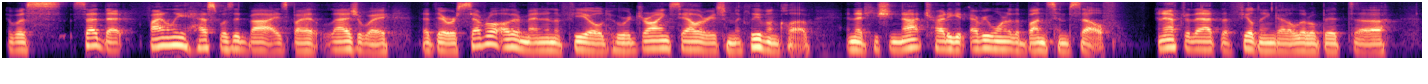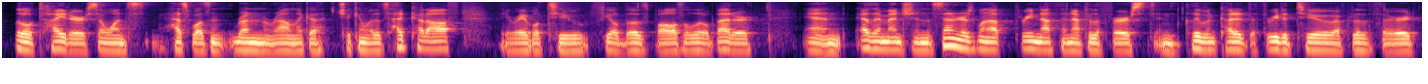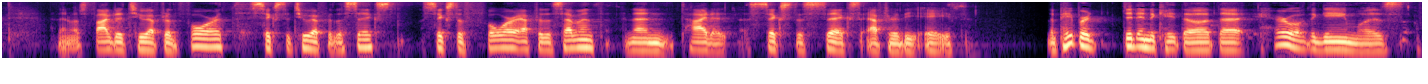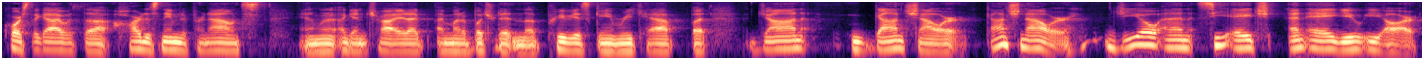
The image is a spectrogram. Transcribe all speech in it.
It was said that finally Hess was advised by Lajoie that there were several other men in the field who were drawing salaries from the Cleveland Club, and that he should not try to get every one of the bunts himself. And after that, the fielding got a little bit, uh, little tighter. So once Hess wasn't running around like a chicken with its head cut off, they were able to field those balls a little better. And as I mentioned, the Senators went up three nothing after the first, and Cleveland cut it to three to two after the third. And then it was five to two after the fourth, six to two after the sixth, six to four after the seventh, and then tied at six to six after the eighth. The paper did indicate though the hero of the game was, of course, the guy with the hardest name to pronounce. And I'm gonna again try it. I, I might have butchered it in the previous game recap, but John Gonchauer, Gonchnauer, G O N C H N A U E R.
